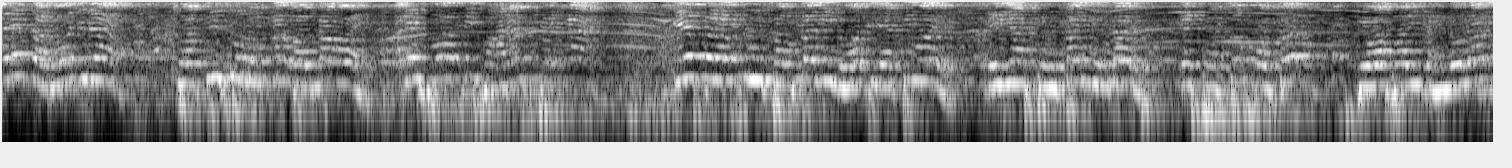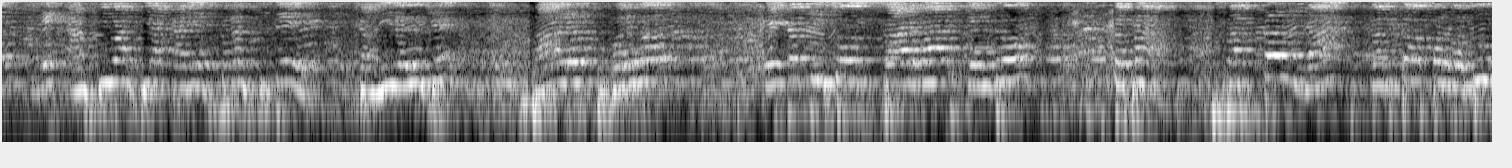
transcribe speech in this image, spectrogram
અને દરરોજના ચોત્રીસો રોટલા બનતા હોય અને જો આપણી ભારત સરકાર એ પણ આપણી સંસ્થાની નોંધ લેતી હોય એવી આ સંસ્થાની અંદર એ છસો પોસઠ સેવાભાવી બહેનોના એક આશીર્વાદથી આ કાર્ય સરસ રીતે ચાલી રહ્યું છે ભારતભરમાં એકત્રીસો સારવાર કેન્દ્રો તથા સત્તર લાખ કરતાં પણ વધુ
